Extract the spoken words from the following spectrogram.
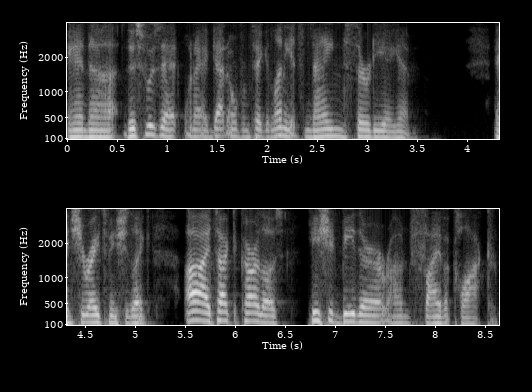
And uh, this was at when I had gotten home from taking Lenny. It's 9:30 a.m. And she writes me, she's like, Oh, I talked to Carlos. He should be there around five o'clock.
